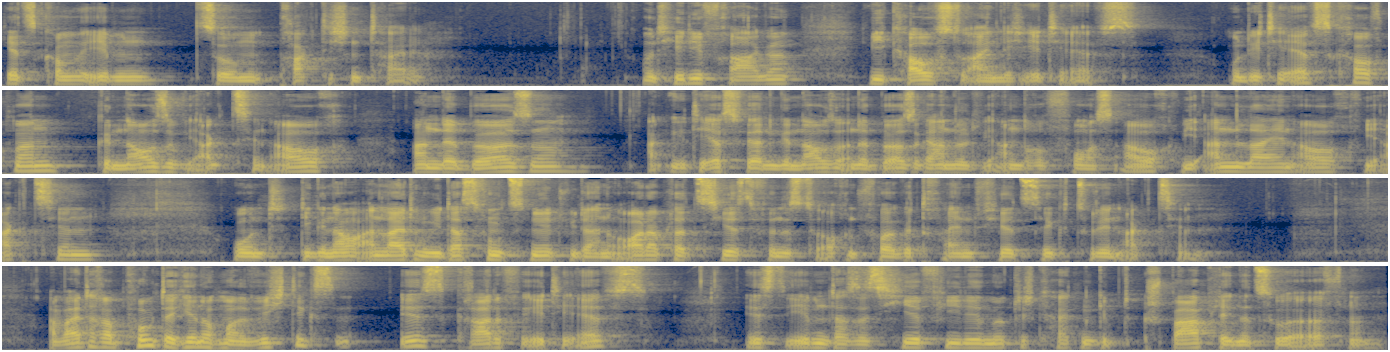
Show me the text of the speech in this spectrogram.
Jetzt kommen wir eben zum praktischen Teil. Und hier die Frage, wie kaufst du eigentlich ETFs? Und ETFs kauft man genauso wie Aktien auch an der Börse ETFs werden genauso an der Börse gehandelt wie andere Fonds auch, wie Anleihen auch, wie Aktien. Und die genaue Anleitung, wie das funktioniert, wie du eine Order platzierst, findest du auch in Folge 43 zu den Aktien. Ein weiterer Punkt, der hier nochmal wichtig ist, gerade für ETFs, ist eben, dass es hier viele Möglichkeiten gibt, Sparpläne zu eröffnen.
